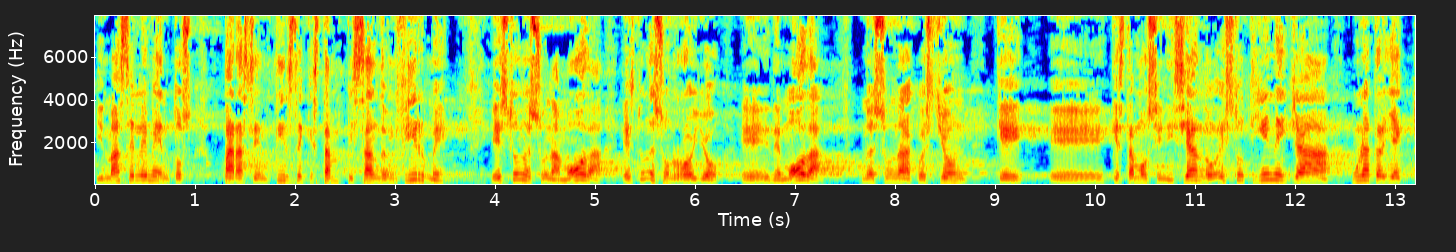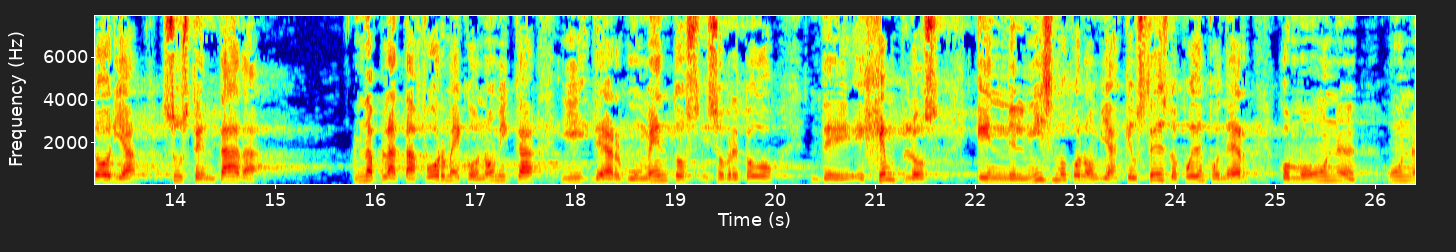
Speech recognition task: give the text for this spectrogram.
y más elementos para sentirse que están pisando en firme. Esto no es una moda, esto no es un rollo eh, de moda, no es una cuestión que, eh, que estamos iniciando. Esto tiene ya una trayectoria sustentada, una plataforma económica y de argumentos y sobre todo de ejemplos en el mismo Colombia que ustedes lo pueden poner como un, un,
